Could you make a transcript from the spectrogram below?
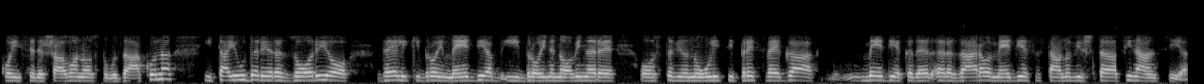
koji se dešavao na osnovu zakona i taj udar je razorio veliki broj medija i brojne novinare ostavio na ulici, pre svega medije kada je razarao medije sa stanovišta financija.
